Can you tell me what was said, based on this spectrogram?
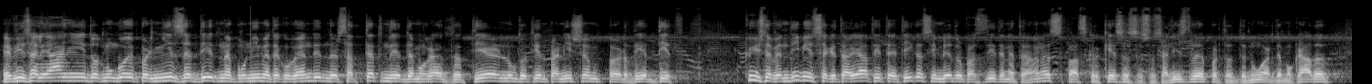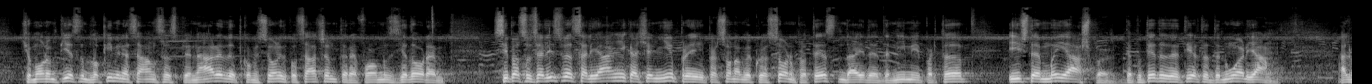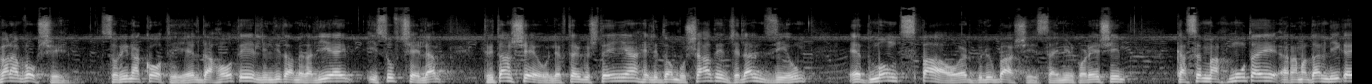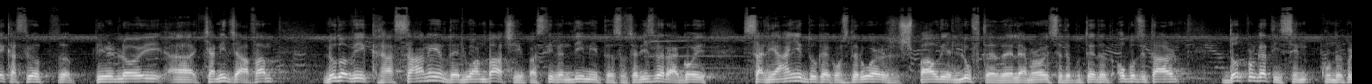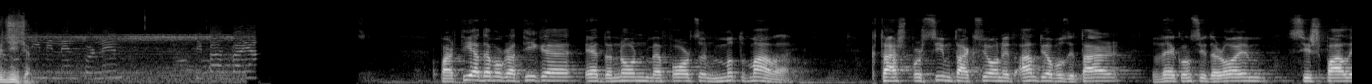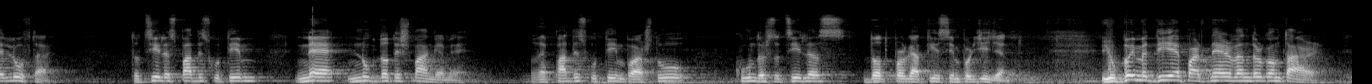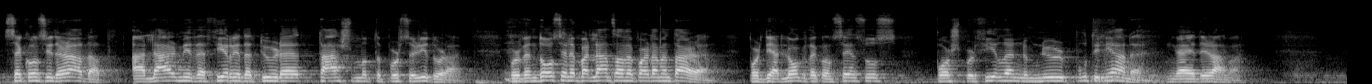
Ervin Salianji do të mungojë për njëzet ditë në punimet e Kuvendit, ndërsa tetëmbëdhjetë demokratë të tjerë nuk do të jenë të pranishëm për dhjetë ditë. Ky ishte vendimi i Sekretariatit të Etikës i mbledhur pasditen e të hënës pas kërkesës së socialistëve për të dënuar demokratët që morën pjesë në bllokimin e seancës plenare dhe të Komisionit të Posaçëm të Reformës Zgjedhore. Sipas socialistëve, Salianji ka qenë një prej personave kryesor në protestë, ndaj dhe dënimi për të ishte më i ashpër. Deputetët e tjerë të dënuar janë Albana Vokshi, Sorina Koti, Elda Hoti, Lindita Metaliaj, Isuf Çelaj, Tritan Shehu, Lefter Gështenja, Helidon Bushati, Xhelal Mziu, Edmond Spaho, Oerd Bylykbashi, Saimir Korreshi, Kasem Mahmutaj, Ramadan Likaj, Kastriot Piroli, Qani Xhafa, Ludovik Hasani dhe Luan Baçi, pas këtij vendimi të socialistëve reagoi Salianji duke e konsideruar shpallje lufte dhe lajmëroi se deputetët opozitarë do të përgatisin kundërpërgjigjen. Partia Demokratike e dënon me forcën më të madhe këtë ashpërsim të aksionit antiopozitar dhe e konsiderojmë si shpallje lufte, të cilës pa diskutim ne nuk do t'i shmangemi dhe pa diskutim po ashtu kundër së cilës Do të përgatisim përgjigjen. Ju bëj me dije partnerëve ndërkombëtarë se konsideratat, alarmi dhe thirrjet e tyre tashmë të përsëritura për vendosjen e balancave parlamentare për dialog dhe konsensus po shpërfillen në mënyrë putiniane nga Edi Rama.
